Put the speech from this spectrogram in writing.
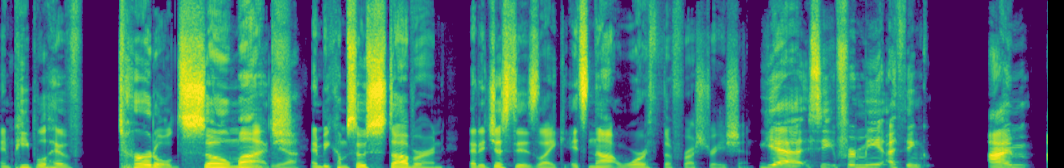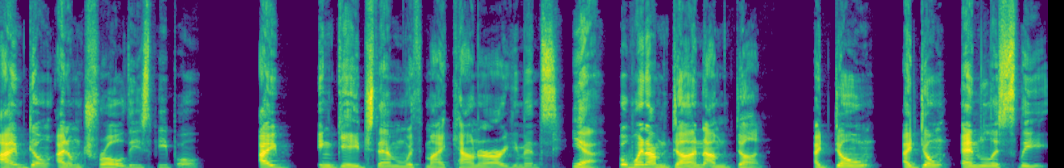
and people have turtled so much Yeah. and become so stubborn that it just is like it's not worth the frustration. Yeah, see, for me, I think I'm I'm don't I don't troll these people. I engage them with my counter arguments. Yeah. But when I'm done, I'm done. I don't I don't endlessly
